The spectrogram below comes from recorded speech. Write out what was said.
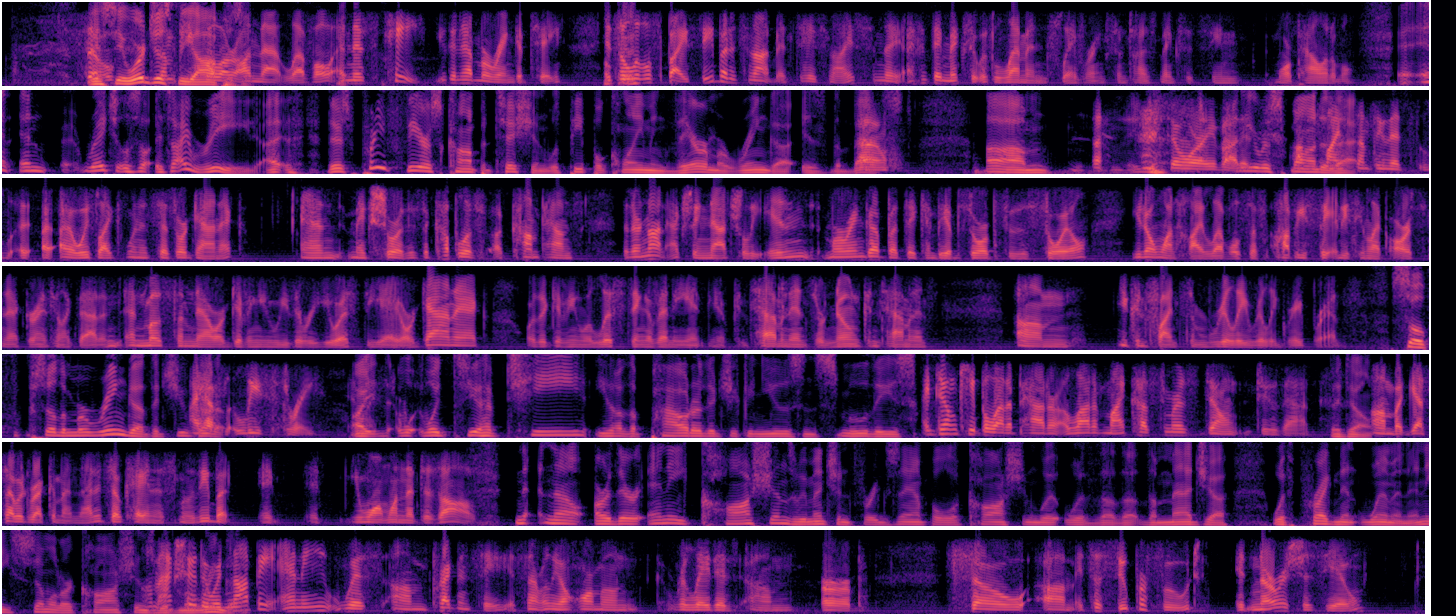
So yeah, see, we're just the opposite. on that level, and there's tea. You can have moringa tea. It's Okay. a little spicy, but it's not. It tastes nice, and they, I think they mix it with lemon flavoring. Sometimes makes it seem more palatable. And, and Rachel, as, as I read, I, there's pretty fierce competition with people claiming their moringa is the best. Um, Don't worry about how it. do you respond um, to find that? something that's. I- I always like when it says organic, and make sure there's a couple of uh, compounds that are not actually naturally in moringa, but they can be absorbed through the soil. You don't want high levels of obviously anything like arsenic or anything like that. And, and most of them now are giving you either a USDA organic or they're giving you a listing of any you know, contaminants or known contaminants. Um, you can find some really really great brands. So, so the moringa that you've I got, have at least three All right, so you have tea, you have the powder that you can use in smoothies. I don't keep a lot of powder. A lot of my customers don't do that. They don't. Um, but yes, I would recommend that. It's okay in a smoothie, but it, it, you want one that dissolves. Now, are there any cautions? We mentioned, for example, a caution with, with uh, the the Maja with pregnant women. Any similar cautions? Um, actually, moringa? there would not be any with um, pregnancy. It's not really a hormone related um, herb. So um, it's a superfood. It nourishes you.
